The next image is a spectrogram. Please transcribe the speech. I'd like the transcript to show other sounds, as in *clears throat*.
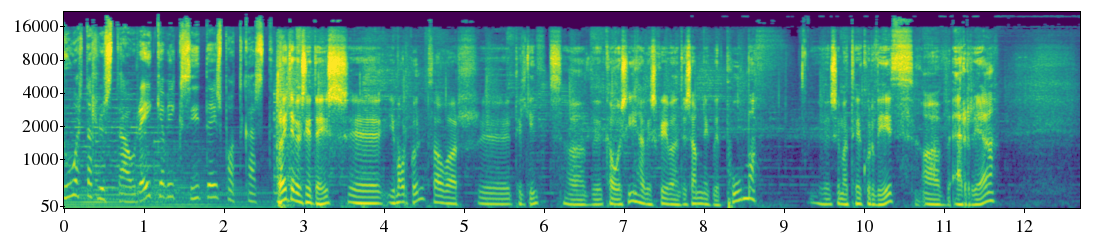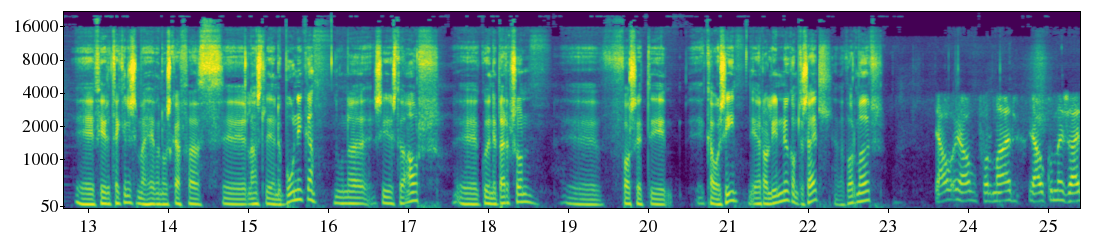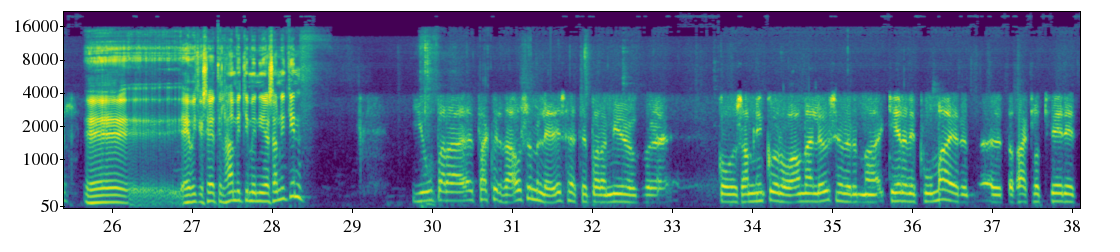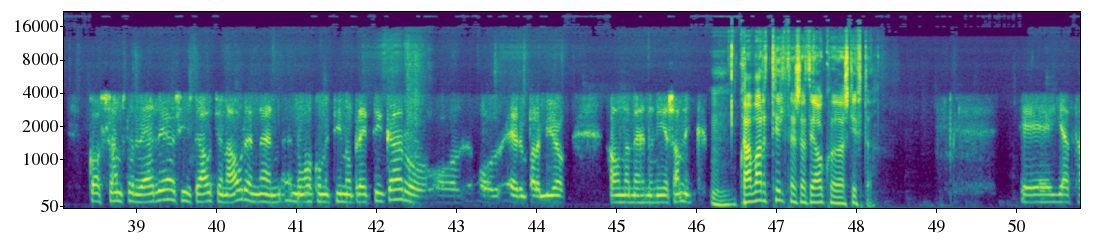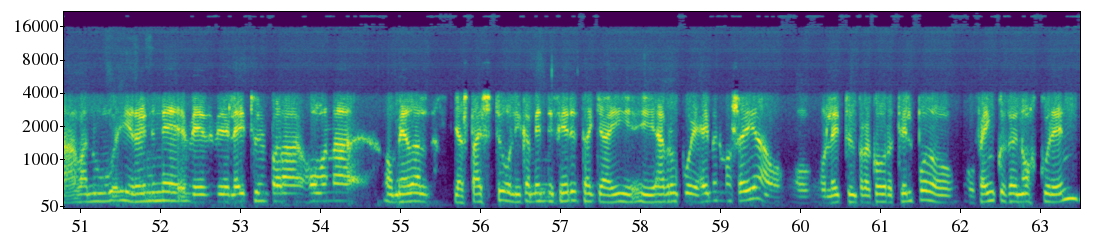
Þú ert að hlusta á Reykjavík C-Days podcast. Reykjavík C-Days, uh, í morgun þá var uh, tilkynnt að KSI hafi skrifað undir samning við Puma uh, sem að tekur við af REA fyrirtekinu sem að hefur nú skaffað landsliðinu búninga núna síðustu ár. Guðni Bergson, fórseti KSI, er á línu, kom til sæl, eða formaður. Já, já, formaður, já, komið sæl. Ef ekki að segja til hamiti með nýja samningin? Jú, bara takk fyrir það ásumulegis. Þetta er bara mjög uh, góðu samningur og ánægilegu sem við erum að gera við Puma. Erum þetta þakklátt fyrir gott samstarfi erriða síðustu áttjan ár en, en nú hafa komið tíma breytingar og, og, og erum bara mjög ánæg með hennar nýja samning. Mm. Hvað var til þess að þið ákveða að skipta? E, já, það var nú í rauninni við, við leitum bara hóna á meðal já, stærstu og líka minni fyrirtækja í, í Evrópu og í heiminum að segja og, og, og leitum bara góðra tilbúð og, og fengu þau nokkur inn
